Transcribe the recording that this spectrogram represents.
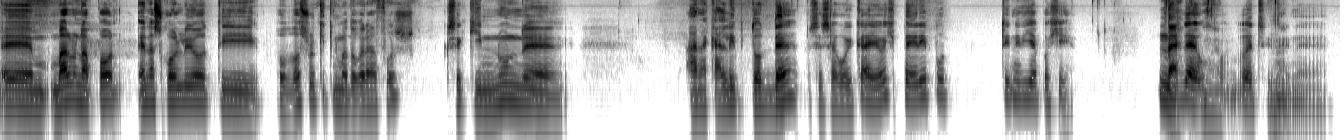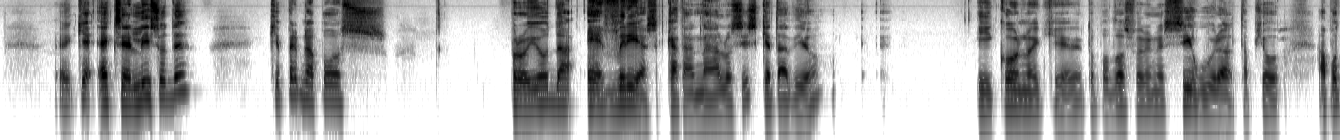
ε, μάλλον να πω ένα σχόλιο ότι ποδόσφαιρο και κινηματογράφος ξεκινούν, ε, ανακαλύπτονται σε εισαγωγικά ή όχι περίπου την ίδια εποχή. Ναι. Ναι, έτσι είναι. Ε, και εξελίσσονται και πρέπει να πω ως προϊόντα ευρείας κατανάλωσης και τα δύο. Η εικόνα και το ποδόσφαιρο είναι σίγουρα τα πιο, από,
